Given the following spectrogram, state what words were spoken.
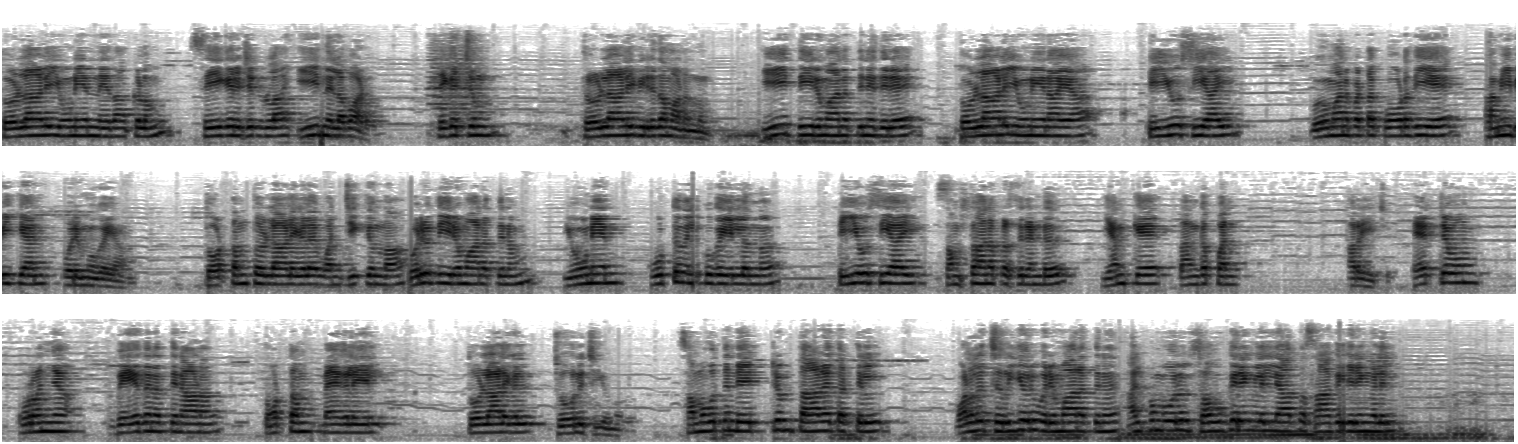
തൊഴിലാളി യൂണിയൻ നേതാക്കളും സ്വീകരിച്ചിട്ടുള്ള ഈ നിലപാട് തികച്ചും തൊഴിലാളി വിരുദ്ധമാണെന്നും ഈ തീരുമാനത്തിനെതിരെ തൊഴിലാളി യൂണിയനായ ടി യു സി ഐ ബഹുമാനപ്പെട്ട കോടതിയെ സമീപിക്കാൻ ഒരുങ്ങുകയാണ്. തോട്ടം തൊഴിലാളികളെ വഞ്ചിക്കുന്ന ഒരു തീരുമാനത്തിനും യൂണിയൻ കൂട്ടുനിൽക്കുകയില്ലെന്ന് ടി യു സി ഐ സംസ്ഥാന പ്രസിഡന്റ് എം കെ തങ്കപ്പൻ അറിയിച്ചു. ഏറ്റവും കുറഞ്ഞ വേതനത്തിനാണ് തോട്ടം മേഖലയിൽ തൊഴിലാളികൾ ജോലി ചെയ്യുന്നത്. സമൂഹത്തിന്റെ ഏറ്റവും താഴെ തട്ടിൽ വളരെ ചെറിയൊരു വരുമാനത്തിന് അല്പം പോലും സൗകര്യങ്ങളില്ലാത്ത സാഹചര്യങ്ങളിൽ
